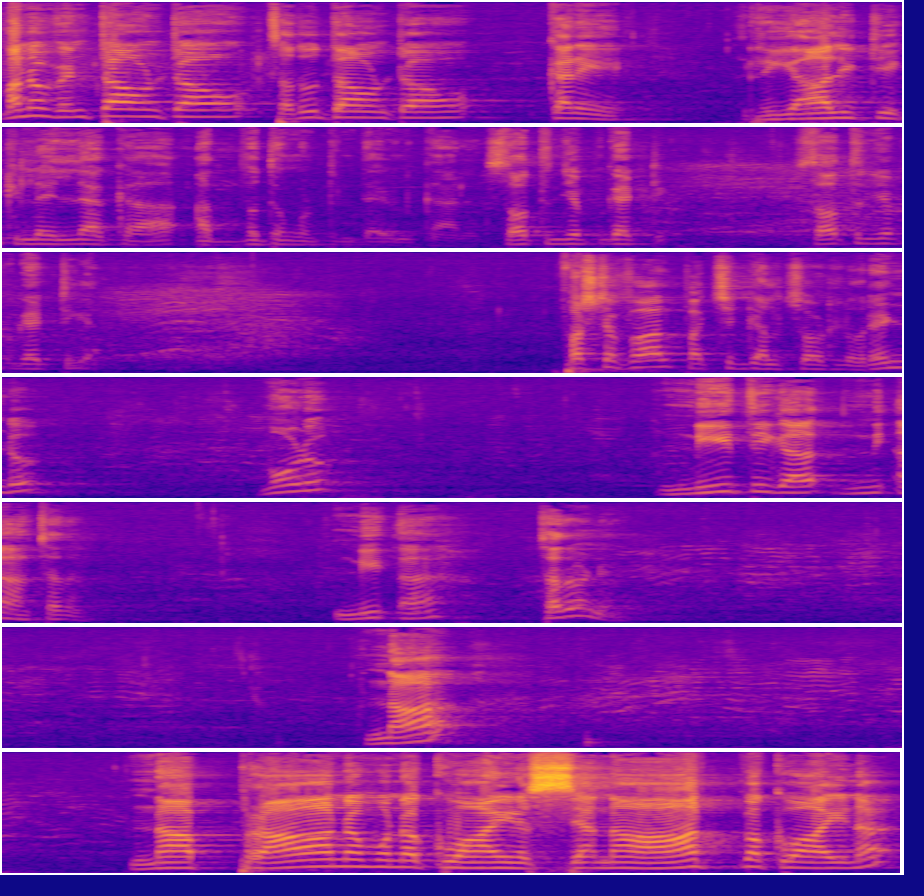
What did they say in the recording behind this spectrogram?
మనం వింటూ ఉంటాం చదువుతూ ఉంటాం కానీ రియాలిటీకి వెళ్ళాక అద్భుతంగా ఉంటుంది దేవుని కార్యం. స్తోత్రం చెప్పు గట్టి. స్తోత్రం చెప్పు గట్టిగా. ఫస్ట్ ఆఫ్ ఆల్ పచ్చిక గల చోట్లు. రెండు. మూడు. నీతిగా చదవండి. నీ చదవండి. నా నా ప్రాణమునకు ఆయన నా ఆత్మకు ఆయన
